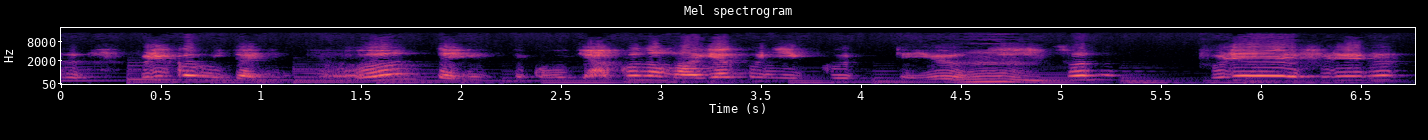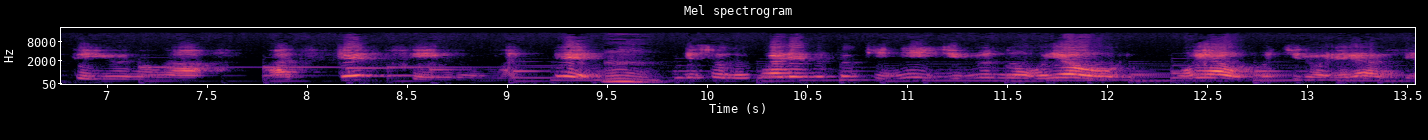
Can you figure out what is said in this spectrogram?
ず振り込みみたいにブーンって言ってこの逆の真逆に行くっていうう。んその触れ触れるっていうのがあってっていうのがあって、うんでその生まれる時に自分の親を親をもちろん選んで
